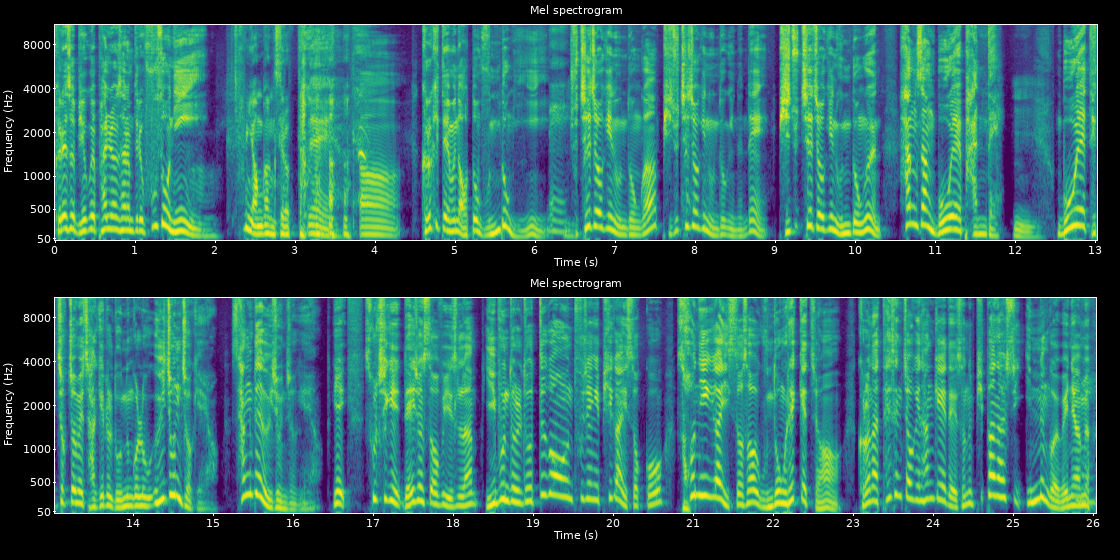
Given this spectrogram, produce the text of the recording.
그래서 미국에 팔려온 사람들이 후손이 어, 참 영광스럽다. 네. 어, 그렇기 때문에 어떤 운동이 네. 주체적인 운동과 비주체적인 운동이 있는데 비주체적인 운동은 항상 모의 반대, 음. 모의 대척점에 자기를 놓는 걸로 의존적이에요. 상대 의존적이에요. 이게 솔직히 네이션스 오브 이슬람 이분들도 뜨거운 투쟁의 피가 있었고 선의가 있어서 운동을 했겠죠. 그러나 태생적인 한계에 대해서는 비판할 수 있는 거예요. 왜냐하면 네.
